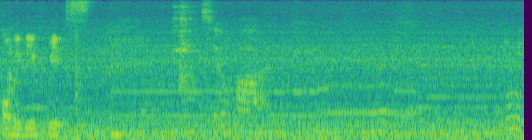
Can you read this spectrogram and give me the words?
Kobe beef ribs. Too hot. Mm.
